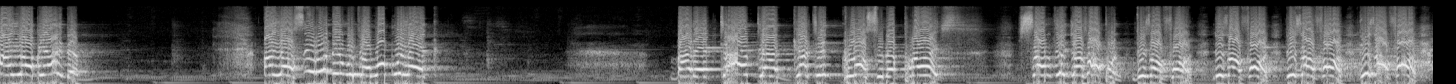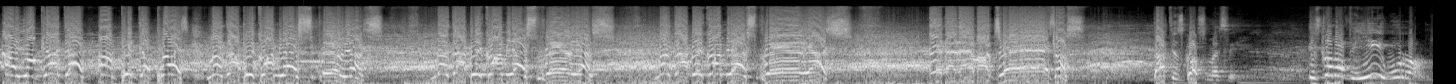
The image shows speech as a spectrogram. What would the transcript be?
and you are behind them and you're still running with your wobble leg. By the time they are getting close to the price, something just happened. This will fall, this will fall, this will fall, this will fall, And you get there and pick the price. May that become your experience. May that become your experience. May that become your experience. In the name of Jesus. That is God's mercy. It's not of he who runs.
